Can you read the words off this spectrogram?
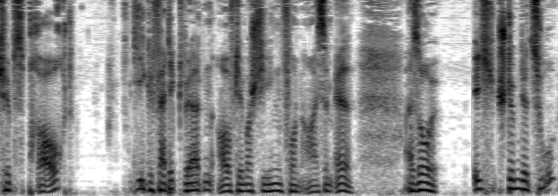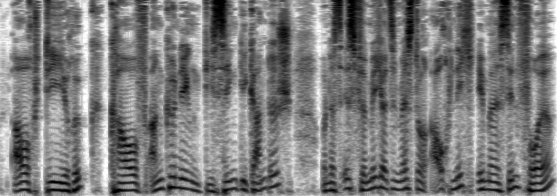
Chips braucht, die gefertigt werden auf den Maschinen von ASML. Also ich stimme dir zu. Auch die Rückkaufankündigung, die sind gigantisch. Und das ist für mich als Investor auch nicht immer sinnvoll,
